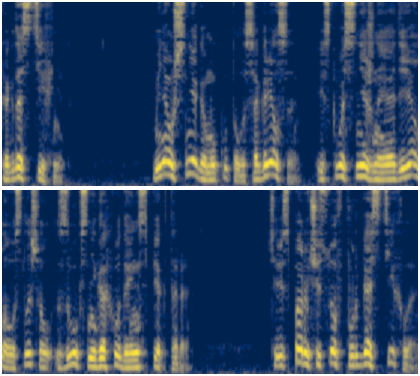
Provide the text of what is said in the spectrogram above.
Когда стихнет. Меня уж снегом укутало, согрелся, и сквозь снежное одеяло услышал звук снегохода-инспектора. Через пару часов пурга стихла,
